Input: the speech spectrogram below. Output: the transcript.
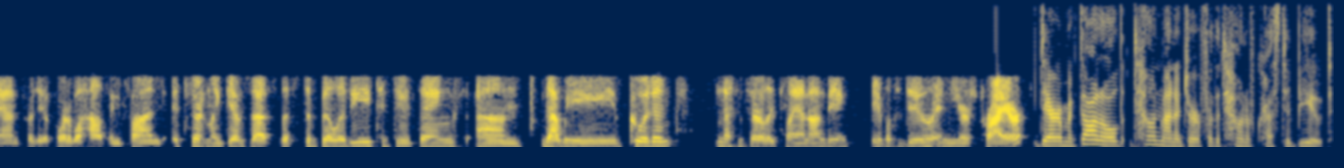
and for the Affordable Housing Fund. It certainly gives us the stability to do things um, that we couldn't necessarily plan on being able to do in years prior. Dara MacDonald, town manager for the town of Crested Butte.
